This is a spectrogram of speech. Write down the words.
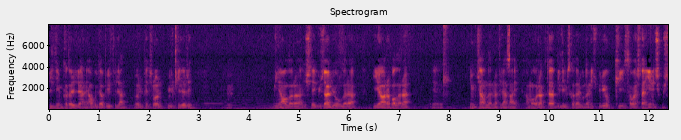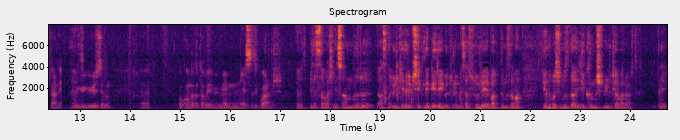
Bildiğim kadarıyla hani Abu Dhabi falan böyle petrol ülkeleri binalara, işte güzel yollara, iyi arabalara, e, imkanlarına falan sahip. Ama Irak'ta bildiğimiz kadar bunların hiçbiri yok ki savaştan yeni çıkmışlardı. Yani. Evet. Bu yüzyılın. E, o konuda da tabii bir memnuniyetsizlik vardır. Evet. Bir de savaş insanları aslında ülkeleri bir şekilde geriye götürüyor. Mesela Suriye'ye baktığımız zaman yanı başımızda yıkılmış bir ülke var artık. Yani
